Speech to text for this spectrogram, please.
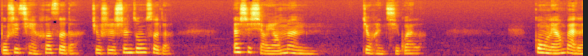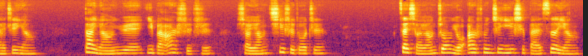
不是浅褐色的，就是深棕色的。但是小羊们就很奇怪了，共两百来只羊。大羊约一百二十只，小羊七十多只。在小羊中有二分之一是白色羊，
